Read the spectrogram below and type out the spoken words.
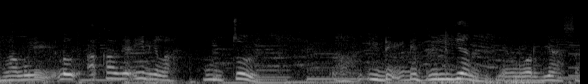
Melalui akalnya inilah muncul uh, ide-ide brilian yang luar biasa.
